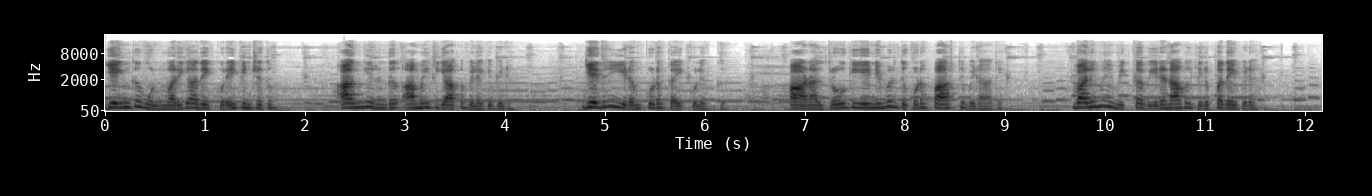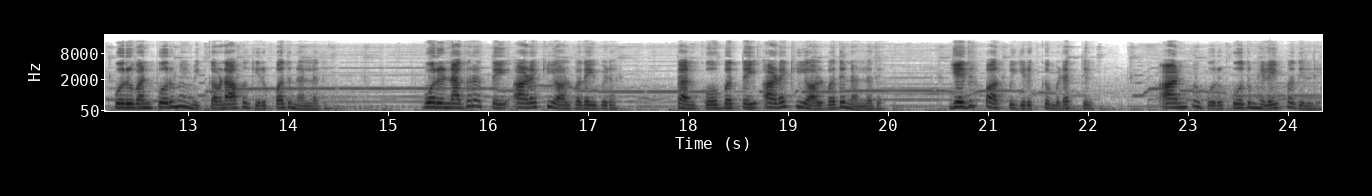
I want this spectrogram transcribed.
எங்கு உன் மரியாதை குறைகின்றதோ அங்கிருந்து அமைதியாக விலகிவிடு. எதிரியிடம் கூட கை குலுக்கு. ஆனால் துரோகியை நிமிர்ந்து கூட பார்த்து விடாதே. வலிமை மிக்க வீரனாக இருப்பதை விட ஒருவன் பொறுமை மிக்கவனாக இருப்பது நல்லது. ஒரு நகரத்தை அடக்கி ஆள்வதை விட தன் கோபத்தை அடக்கி ஆள்வது நல்லது. எதிர்பார்ப்பு இருக்கும் இடத்தில் அன்பு ஒருபோதும் நிலைப்பதில்லை.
